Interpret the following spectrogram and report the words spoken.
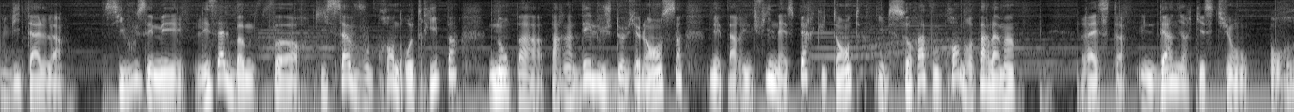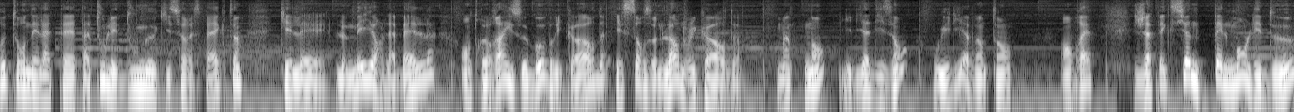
Vital. Si vous aimez les albums forts qui savent vous prendre aux tripes, non pas par un déluge de violence, mais par une finesse percutante, il saura vous prendre par la main. Reste une dernière question pour retourner la tête à tous les doumeux qui se respectent. Quel est le meilleur label entre Rise Above Record et Southern Lord Record? Maintenant, il y a 10 ans ou il y a 20 ans? En vrai, j'affectionne tellement les deux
